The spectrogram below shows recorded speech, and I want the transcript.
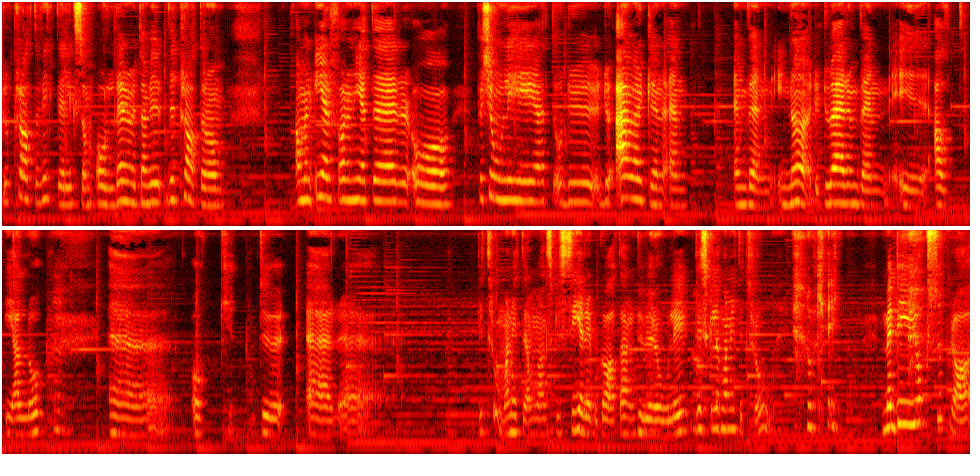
då pratar vi inte liksom ålder utan vi, vi pratar om ja, men erfarenheter och personlighet och du, du är verkligen en, en vän i nöd. Du är en vän i allt i allo. Mm. Eh, och du är... Eh, det tror man inte om man skulle se dig på gatan. Du är rolig. Det skulle man inte tro. Okej. Men det är ju också bra,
